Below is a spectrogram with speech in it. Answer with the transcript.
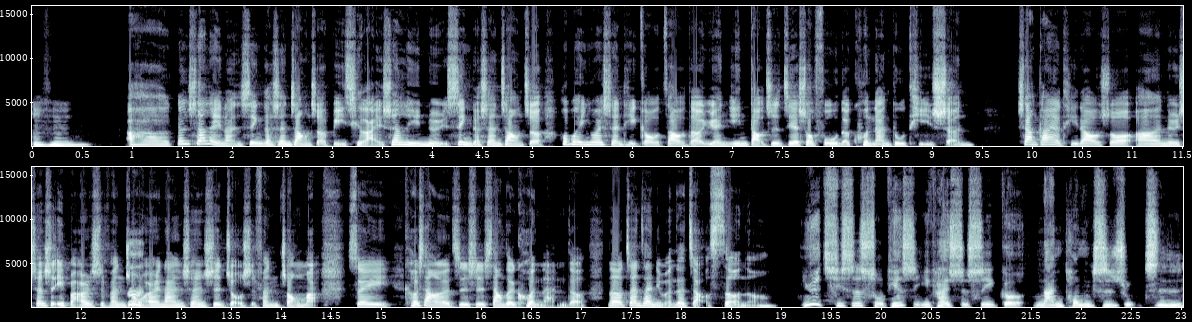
嗯哼，啊，跟生理男性的生长者比起来，生理女性的生长者会不会因为身体构造的原因导致接受服务的困难度提升？像刚有提到说，呃，女生是一百二十分钟，而男生是九十分钟嘛，所以可想而知是相对困难的。那站在你们的角色呢？因为其实守天使一开始是一个男同志组织，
